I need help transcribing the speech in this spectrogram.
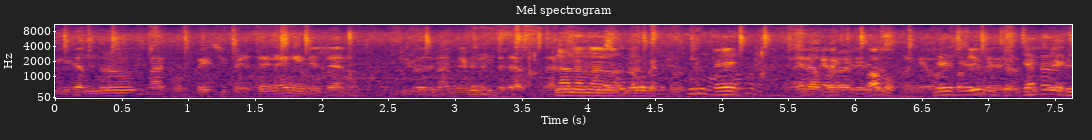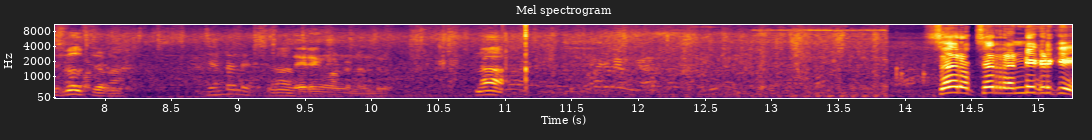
మీరందరూ నాకు పేజీ పెడితేనే నేను వెళ్ళాను. ఈరోజు నా మీద ఎంత ధైర్యంగా ఉండండి అందరూ. సార్ ఒకసారి రండి ఇక్కడికి.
